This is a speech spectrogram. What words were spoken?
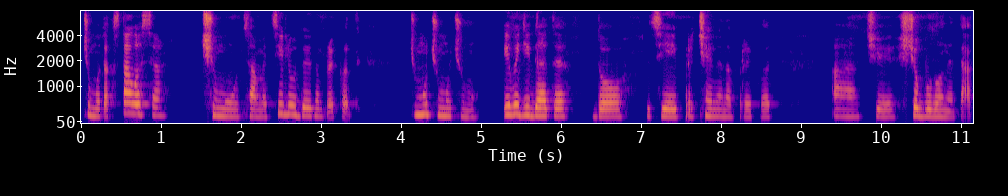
чому так сталося, чому саме ці люди, наприклад, чому, чому, чому. І ви дійдете до, до цієї причини, наприклад, а, чи що було не так.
